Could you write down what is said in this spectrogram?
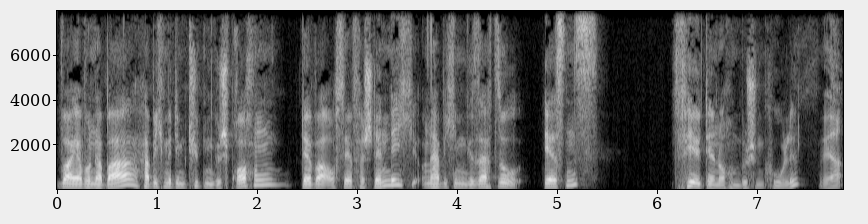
War ja wunderbar, habe ich mit dem Typen gesprochen, der war auch sehr verständig und habe ich ihm gesagt, so, erstens fehlt dir noch ein bisschen Kohle. Ja.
